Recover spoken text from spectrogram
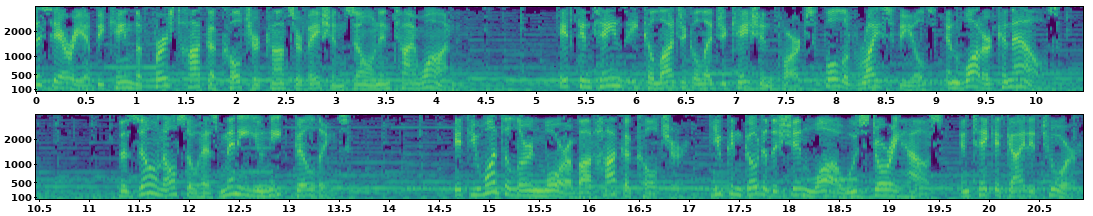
This area became the first Hakka culture conservation zone in Taiwan. It contains ecological education parks full of rice fields and water canals. The zone also has many unique buildings. If you want to learn more about Hakka culture, you can go to the Xinhua Wu Story House and take a guided tour.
